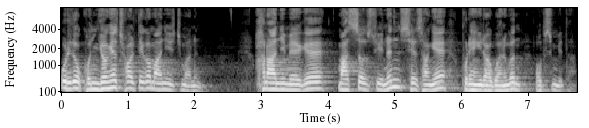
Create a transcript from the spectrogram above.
우리도 곤경에 처할 때가 많이 있지만은 하나님에게 맞설 수 있는 세상의 불행이라고 하는 건 없습니다.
